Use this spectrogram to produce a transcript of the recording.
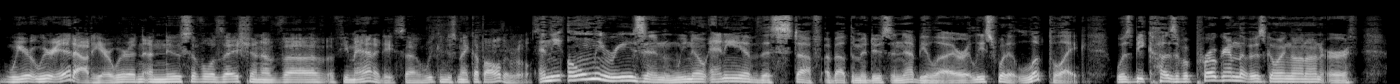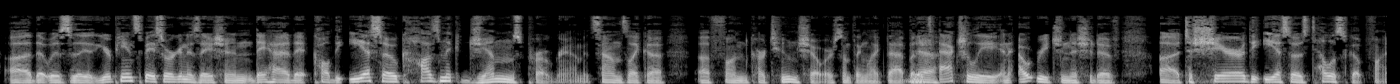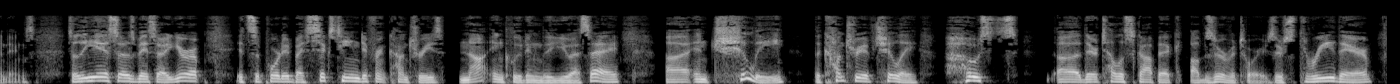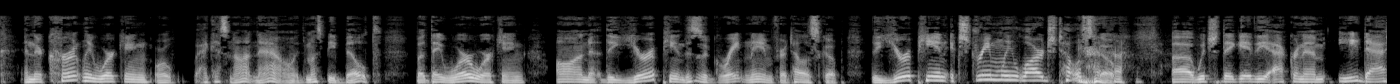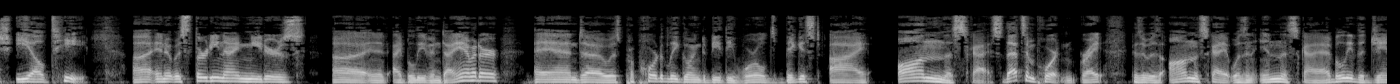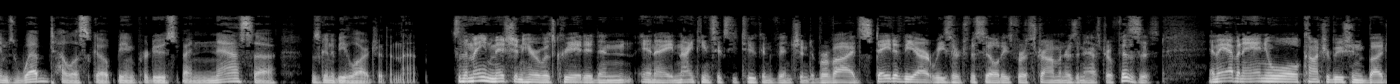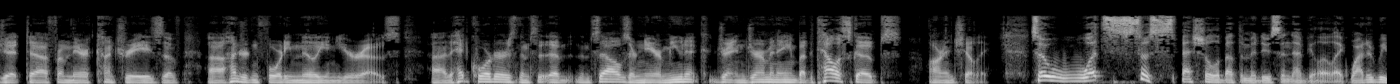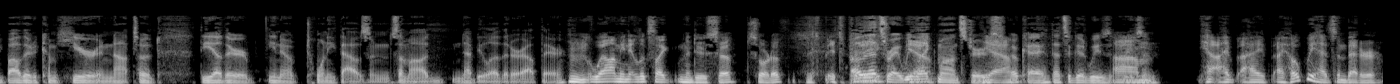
we're we're it out here. We're a, a new civilization of uh, of humanity, so we can just make up all the rules. And the only reason we know any of this stuff about the Medusa Nebula, or at least what it looked like, was because of a program that was going on on Earth, uh, that was the European Space Organization. They had it called the ESO Cosmic Gems Program. It sounds like a, a fun cartoon show or something like that, but it's actually an outreach initiative, uh, to share the ESO's telescope findings. So the ESO is based out of Europe. It's supported by 16 different countries, not including the USA. Uh, and Chile, the country of Chile, hosts uh, their telescopic observatories. There's three there, and they're currently working, or I guess not now. It must be built, but they were working on the European. This is a great name for a telescope. The European Extremely Large Telescope, uh, which they gave the acronym E-ELT, uh, and it was 39 meters uh, in, I believe in diameter, and uh, was purportedly going to be the world's biggest eye on the sky. So that's important, right? Because it was on the sky, it wasn't in the sky. I believe the James Webb telescope being produced by NASA was going to be larger than that. So the main mission here was created in, in a 1962 convention to provide state-of-the-art research facilities for astronomers and astrophysicists. And they have an annual contribution budget uh, from their countries of uh, 140 million euros. Uh, the headquarters thems- uh, themselves are near Munich in Germany, but the telescopes are in Chile. So what's so special about the Medusa Nebula? Like, why did we bother to come here and not to the other, you know, 20,000 some odd nebula that are out there? Hmm, Well, I mean, it looks like Medusa, sort of. It's, it's pretty. Oh, that's right. We Yeah. like monsters. Yeah. Okay. That's a good reason. reason. Um, yeah, I, I, I hope we had some better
